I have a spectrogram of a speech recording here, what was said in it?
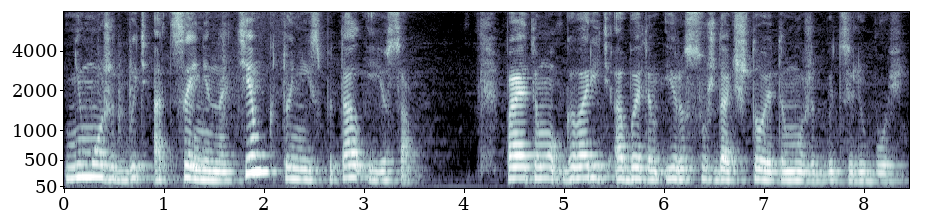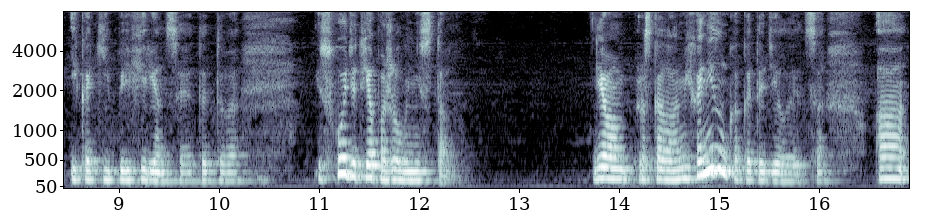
не может быть оценена тем, кто не испытал ее сам. Поэтому говорить об этом и рассуждать, что это может быть за любовь и какие преференции от этого исходят, я, пожалуй, не стану. Я вам рассказала механизм, как это делается, а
